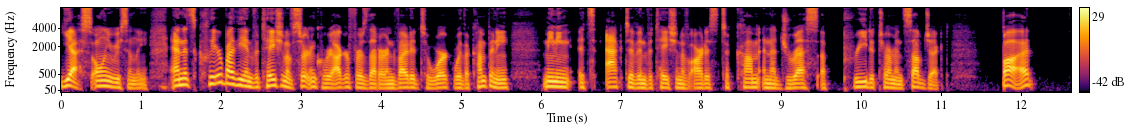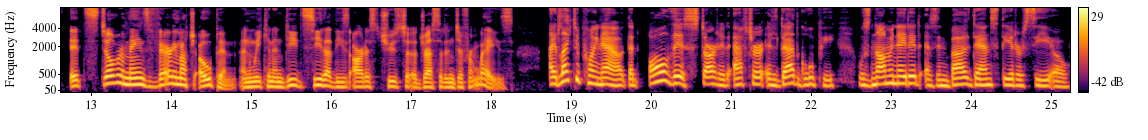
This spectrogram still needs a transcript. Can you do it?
Yes, only recently. And it's clear by the invitation of certain choreographers that are invited to work with a company, meaning it's active invitation of artists to come and address a predetermined subject. But it still remains very much open, and we can indeed see that these artists choose to address it in different ways. I'd like to point out that all this started after Eldad Grupi was nominated as Inbal Dance Theater CEO.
